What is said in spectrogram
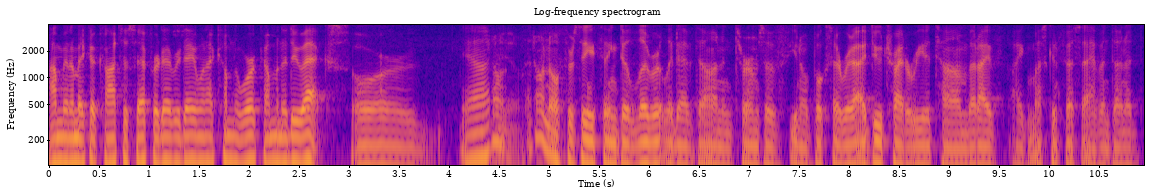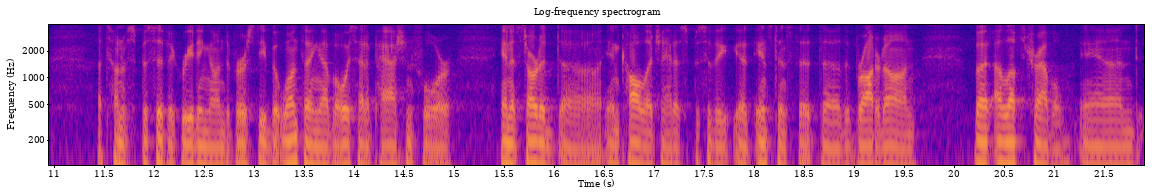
I'm going to make a conscious effort every day when I come to work. I'm going to do X, or Yeah, I don't. Yeah. I don't know if there's anything deliberately that I've done in terms of you know books I read. I do try to read a ton, but I've I must confess I haven't done a, a ton of specific reading on diversity. But one thing I've always had a passion for, and it started uh, in college. I had a specific uh, instance that uh, that brought it on. But I love to travel, and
